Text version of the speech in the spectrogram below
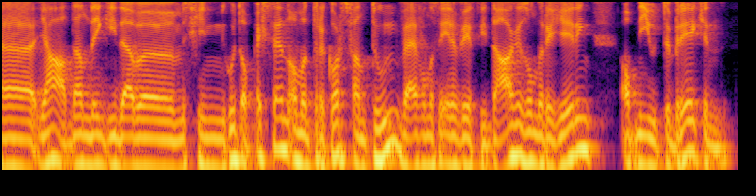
uh, ja, dan denk ik dat we misschien goed op weg zijn om het record van toen, 541 dagen zonder regering, opnieuw te breken.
